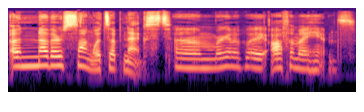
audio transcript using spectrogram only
another song. What's up next? Um, we're gonna play "Off of My Hands."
